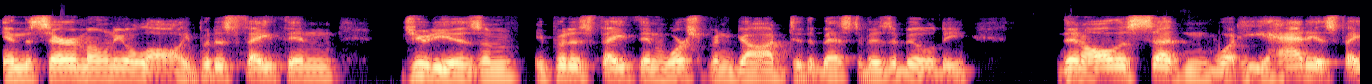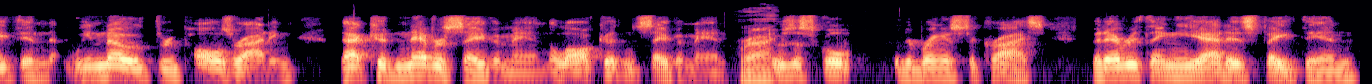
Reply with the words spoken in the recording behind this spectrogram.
in the ceremonial law. He put his faith in Judaism. He put his faith in worshiping God to the best of his ability. Then all of a sudden, what he had his faith in, we know through Paul's writing, that could never save a man. The law couldn't save a man. Right. It was a school to bring us to Christ. But everything he had his faith in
